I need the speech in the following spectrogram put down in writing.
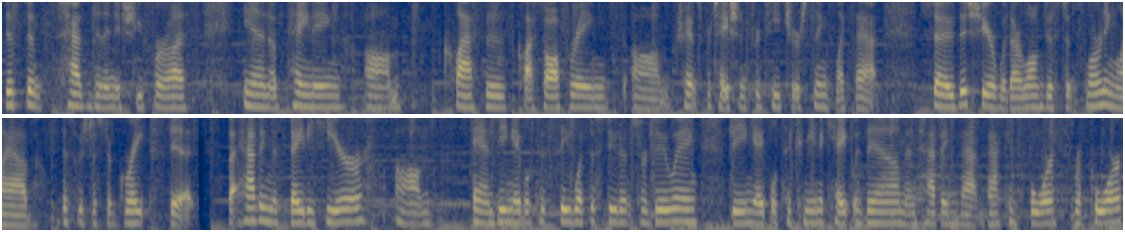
distance has been an issue for us in obtaining um, classes, class offerings, um, transportation for teachers, things like that. So this year with our long distance learning lab, this was just a great fit. But having Miss Beatty here um, and being able to see what the students are doing, being able to communicate with them and having that back and forth rapport.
